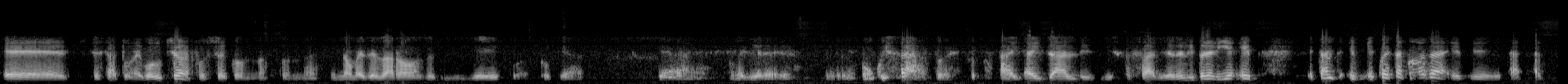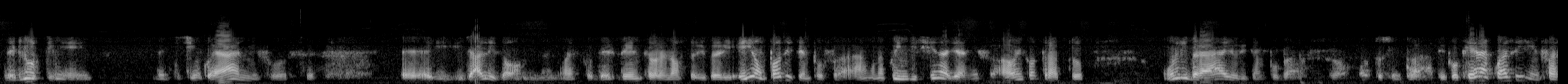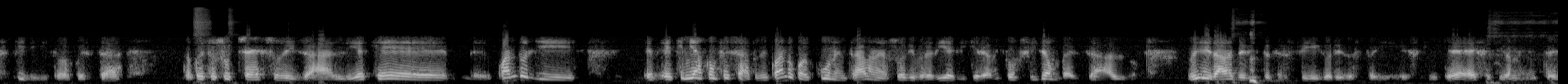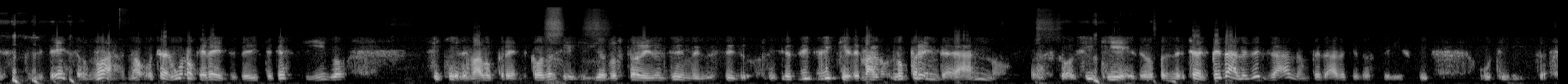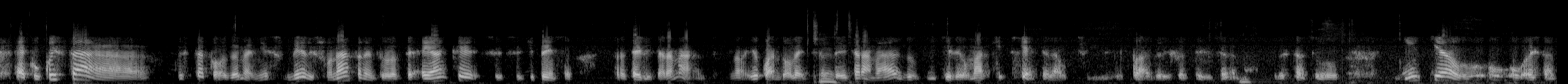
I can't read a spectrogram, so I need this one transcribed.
eh, c'è stata un'evoluzione forse con, con, il nome della rosa di Ieco ecco, che ha, che ha dire, conquistato ecco, ai, ai, gialli gli scaffali delle librerie e, e, tante, e, e questa cosa negli ultimi 25 anni forse eh, i, i, gialli ecco, de, dentro le nostre librerie. E io un po' di tempo fa, una quindicina di anni fa, ho incontrato un libraio di Campobasso, molto simpatico, che era quasi infastidito da, questa, da questo successo dei gialli e che eh, quando gli e, e, che mi ha confessato che quando qualcuno entrava nella sua libreria e gli chiedeva mi consiglia un bel giallo, lui gli dava delitto castigo di Dostoevsky, che è effettivamente, si pensa, un noir, no? cioè uno che legge delitto e castigo si chiede ma lo prende, cosa che io lo sto rileggendo in questi giorni, gli chiede ma lo, prenderanno? Si chiede, lo cioè il pedale del giallo è un pedale che Dostoevsky utilizza. Ecco, questa, questa cosa a me mi è, mi è risuonata dentro la testa e anche se, se ci penso, Fratelli Caramaldo, no? io quando ho letto certo. Fratelli Caramaldo mi chiedevo ma chi, è che l'ha ucciso il padre di Fratelli Caramaldo? È stato Minchia o, o, o, è stato? Ecco.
